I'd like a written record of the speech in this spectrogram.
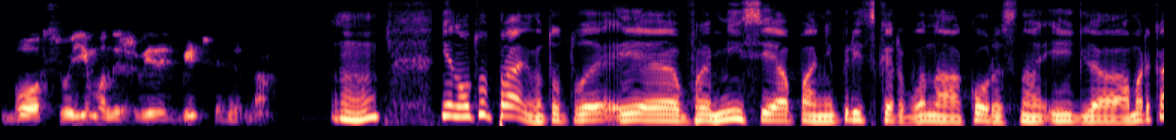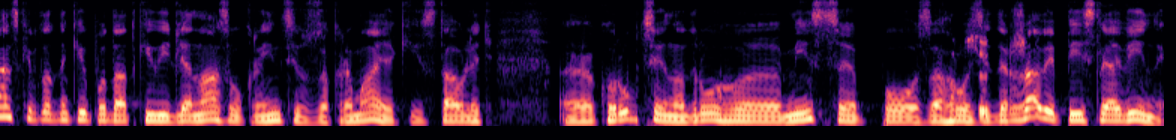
бо своїм вони ж вірять більше ніж нам. Угу. Ні, ну тут правильно. Тут е, місія пані Пріцкер вона корисна і для американських платників податків, і для нас, українців, зокрема, які ставлять е, корупцію на друге місце по загрозі державі після війни.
